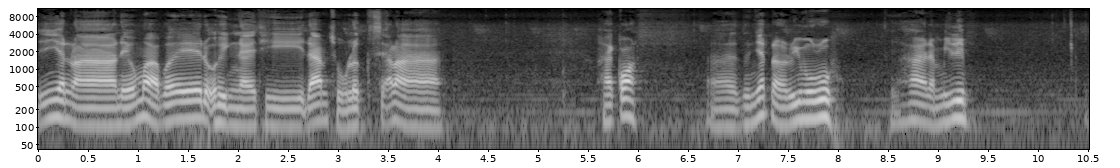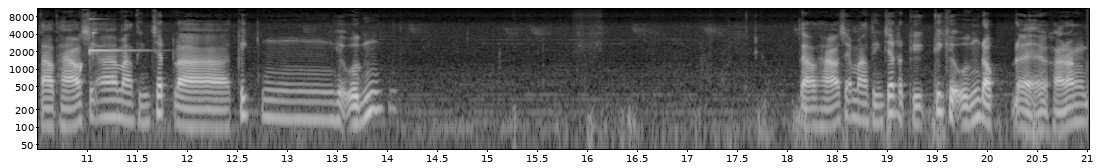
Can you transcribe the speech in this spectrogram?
Dĩ nhiên là nếu mà với đội hình này thì đam chủ lực sẽ là hai con. À, thứ nhất là Rimuru thứ hai là Milim. Tào Tháo sẽ mang tính chất là kích hiệu ứng. Tào Tháo sẽ mang tính chất là kích, kích hiệu ứng độc để khả năng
